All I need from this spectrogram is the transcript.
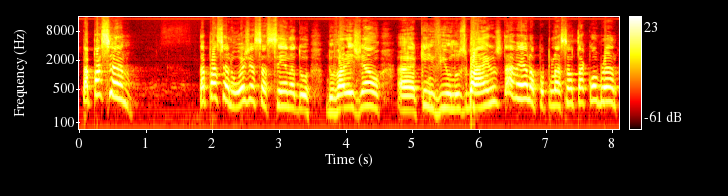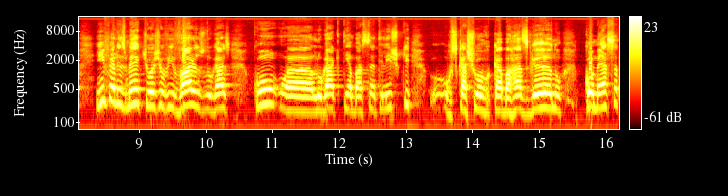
Está passando. Está passando. Hoje essa cena do, do varejão, uh, quem viu nos bairros, está vendo, a população está cobrando. Infelizmente, hoje eu vi vários lugares com uh, lugar que tinha bastante lixo, que os cachorros acabam rasgando, começa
